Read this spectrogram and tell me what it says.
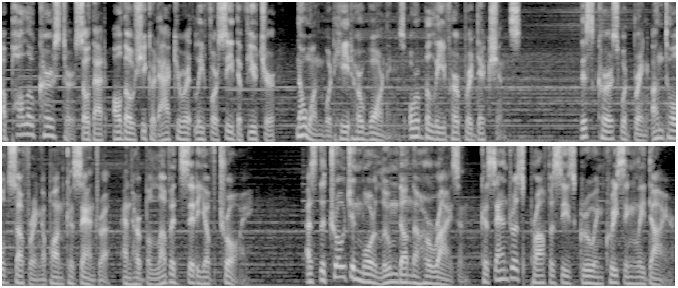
Apollo cursed her so that although she could accurately foresee the future, no one would heed her warnings or believe her predictions. This curse would bring untold suffering upon Cassandra and her beloved city of Troy. As the Trojan War loomed on the horizon, Cassandra's prophecies grew increasingly dire.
